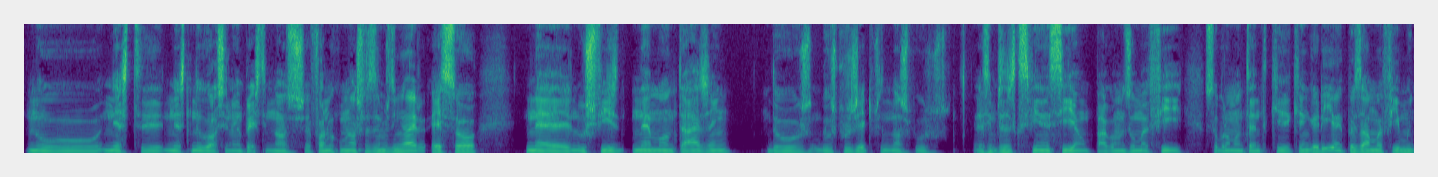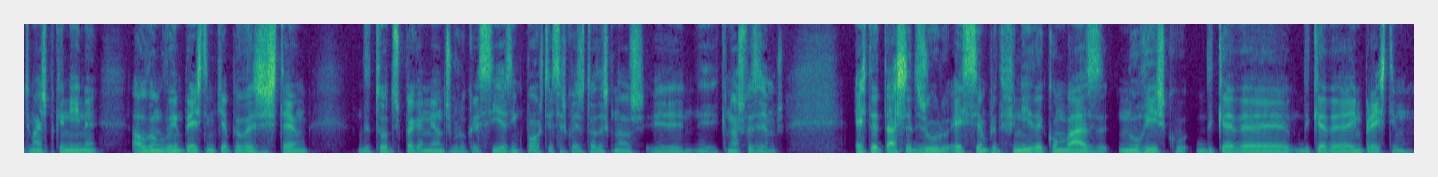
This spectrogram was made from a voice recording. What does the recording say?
no, neste, neste negócio, no empréstimo. Nós, a forma como nós fazemos dinheiro é só na, nos FIIs, na montagem dos, dos projetos. Portanto, nós, os, as empresas que se financiam pagam-nos uma FII sobre o montante que, que angariam e depois há uma FII muito mais pequenina ao longo do empréstimo que é pela gestão de todos os pagamentos, burocracias, impostos, essas coisas todas que nós, eh, eh, que nós fazemos. Esta taxa de juro é sempre definida com base no risco de cada, de cada empréstimo.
